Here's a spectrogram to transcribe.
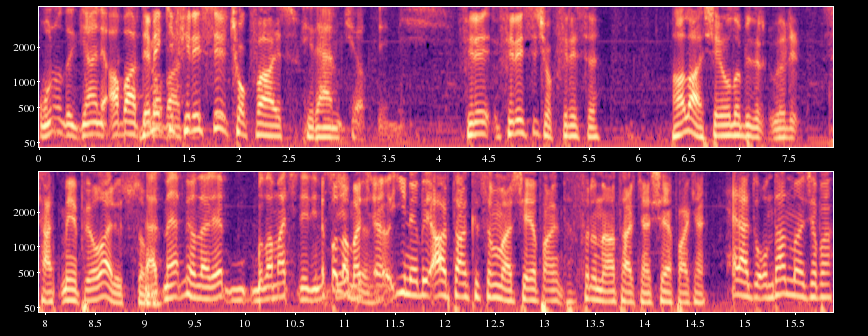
Onu da yani abartı Demek ki abartı- firesi çok Fahir. Firem çok demiş. Fire, firesi çok firesi. Hala şey olabilir böyle serpme yapıyorlar ya susama. Serpme yapmıyorlar ya bulamaç dediğimiz şey Bulamaç yapıyor. e, yine bir artan kısım var şey yapan fırına atarken şey yaparken. Herhalde ondan mı acaba?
